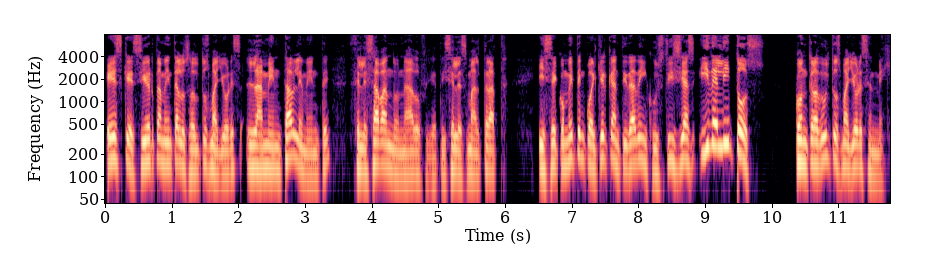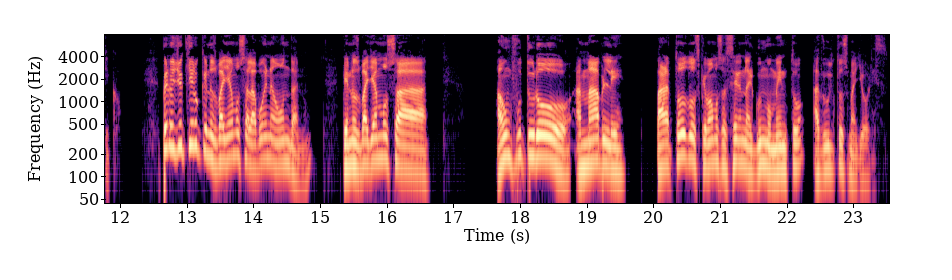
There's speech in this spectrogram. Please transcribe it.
es que ciertamente a los adultos mayores, lamentablemente, se les ha abandonado, fíjate, y se les maltrata y se cometen cualquier cantidad de injusticias y delitos contra adultos mayores en México. Pero yo quiero que nos vayamos a la buena onda, ¿no? Que nos vayamos a, a un futuro amable para todos los que vamos a ser en algún momento adultos mayores.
